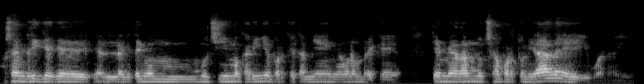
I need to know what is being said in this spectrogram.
José Enrique que, le tengo muchísimo cariño porque también es un hombre que, que me ha dado muchas oportunidades y bueno, y,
